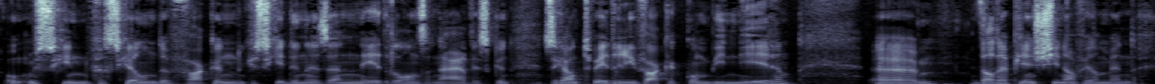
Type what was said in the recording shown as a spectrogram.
Ook misschien verschillende vakken, geschiedenis en Nederlands en aardrijkskunde. Ze gaan twee, drie vakken combineren. Uh, dat heb je in China veel minder.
